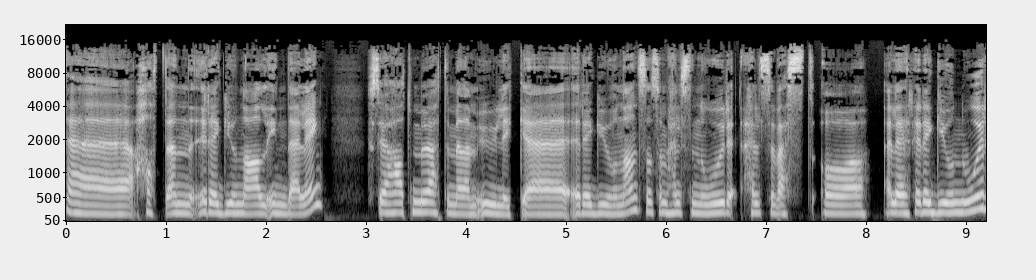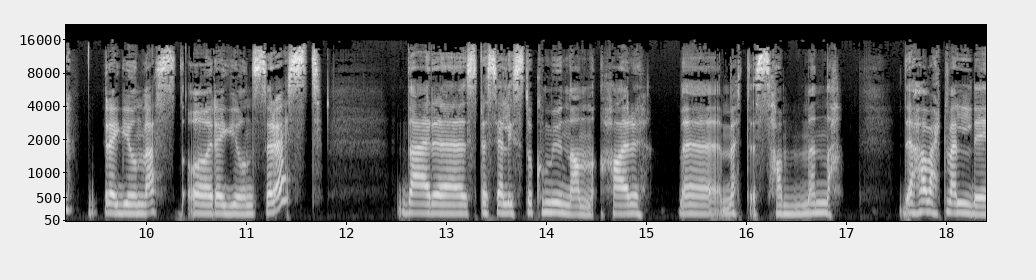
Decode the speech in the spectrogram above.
eh, hatt en regional inndeling. Så jeg har hatt møte med de ulike regionene, sånn som Helse Nord, Helse Vest og Eller Region Nord, Region Vest og Region Sør-Øst. Der spesialist og kommunene har møttes sammen, da. Det har vært veldig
